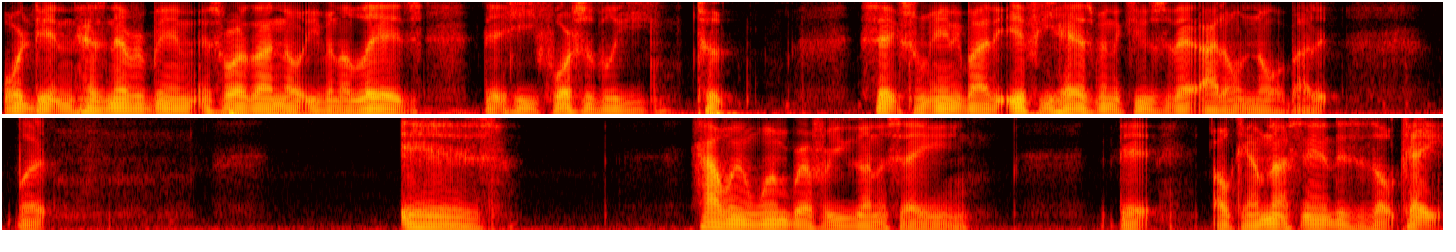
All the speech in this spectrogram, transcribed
or didn't, has never been, as far as I know, even alleged that he forcibly took sex from anybody. If he has been accused of that, I don't know about it. But is how in one breath are you gonna say that okay, I'm not saying this is okay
